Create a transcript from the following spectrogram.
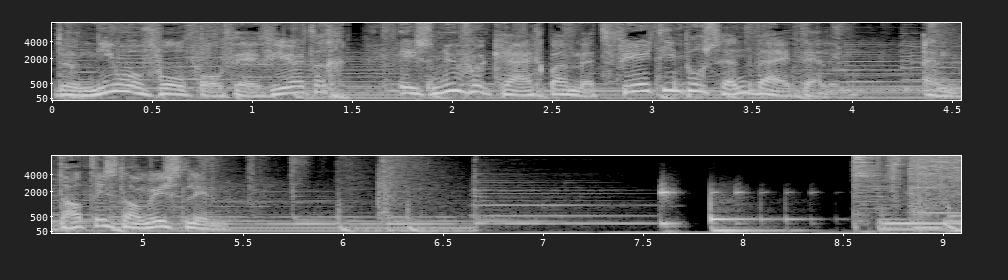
De nieuwe Volvo V40 is nu verkrijgbaar met 14% bijtelling. En dat is dan weer slim.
